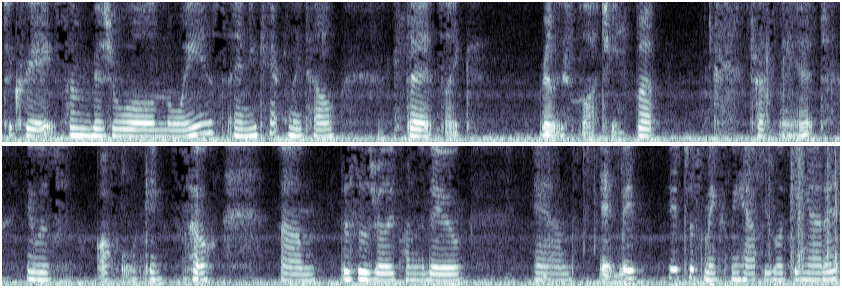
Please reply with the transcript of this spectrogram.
to create some visual noise and you can't really tell that it's like really splotchy but trust me it it was awful looking. So um, this was really fun to do. And it made it just makes me happy looking at it.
